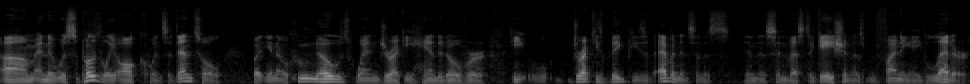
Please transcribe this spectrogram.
um, and it was supposedly all coincidental. But you know, who knows when Jarecki handed over? He Jarecki's big piece of evidence in this in this investigation has been finding a letter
